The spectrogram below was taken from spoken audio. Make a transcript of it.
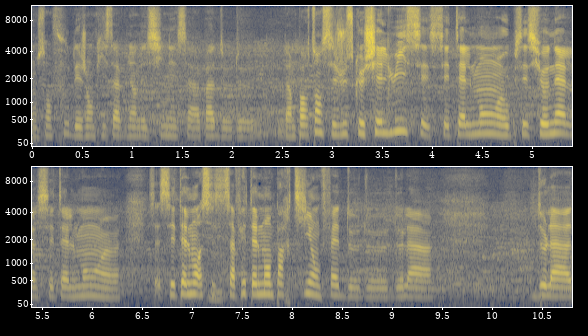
on s'en fout des gens qui savent bien dessiner, ça n'a pas d'importance. C'est juste que chez lui, c'est tellement obsessionnel, c'est tellement, c'est- tellement, ça fait tellement partie en fait de, la, de la,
